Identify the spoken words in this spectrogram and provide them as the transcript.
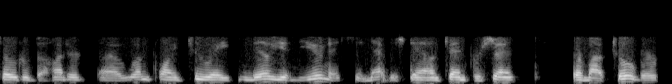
totaled 100, uh, 1.28 million units, and that was down 10% from October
